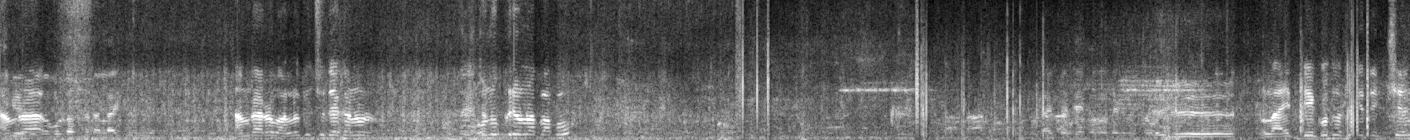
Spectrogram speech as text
আমরা- আমরা আরও ভালো কিছু দেখানোর অনুপ্রেরণা পাবো। লাইভটা কে কোথা থেকে দেখছেন? এই লাইভ কে কোথা থেকে দেখছেন?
